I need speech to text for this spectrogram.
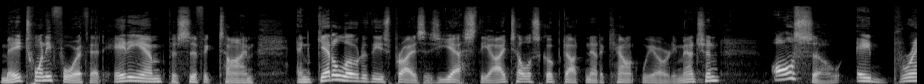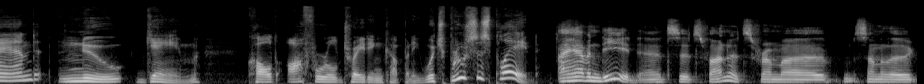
May 24th at 8 a.m. Pacific time. And get a load of these prizes. Yes, the iTelescope.net account we already mentioned. Also, a brand new game called Offworld Trading Company, which Bruce has played. I have indeed. It's it's fun. It's from uh, some of the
